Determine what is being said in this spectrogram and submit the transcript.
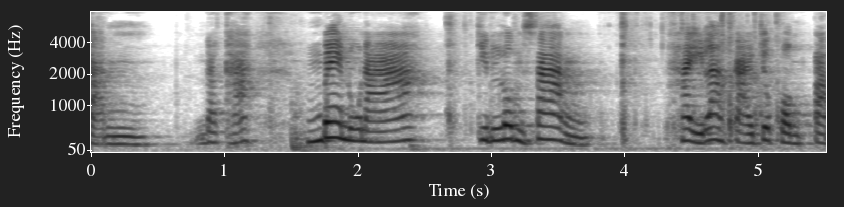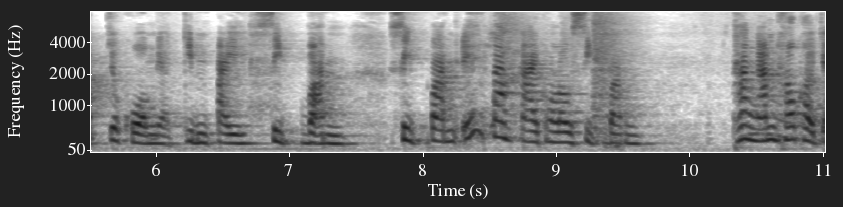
กันนะคะ แม่หนูนะ กินล่มสร้างให้ร่างกายเจ้าของปรับเจ้าของเนี่ยกินไปสิบวันสิบวันเอ๊ะร่างกายของเราสิบวันถ้างั้นเขาเข้าใจ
